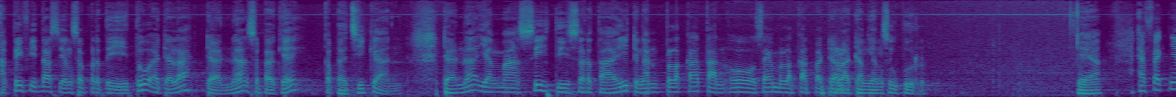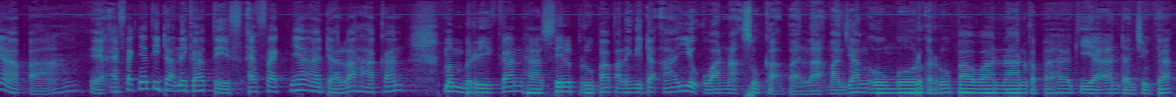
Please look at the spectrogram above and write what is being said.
Aktivitas yang seperti itu adalah dana sebagai kebajikan. Dana yang masih disertai dengan pelekatan. Oh, saya melekat pada ladang yang subur. Ya, efeknya apa? Ya, efeknya tidak negatif. Efeknya adalah akan memberikan hasil berupa paling tidak ayu, warna suka balak, panjang umur, kerupawanan, kebahagiaan dan juga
